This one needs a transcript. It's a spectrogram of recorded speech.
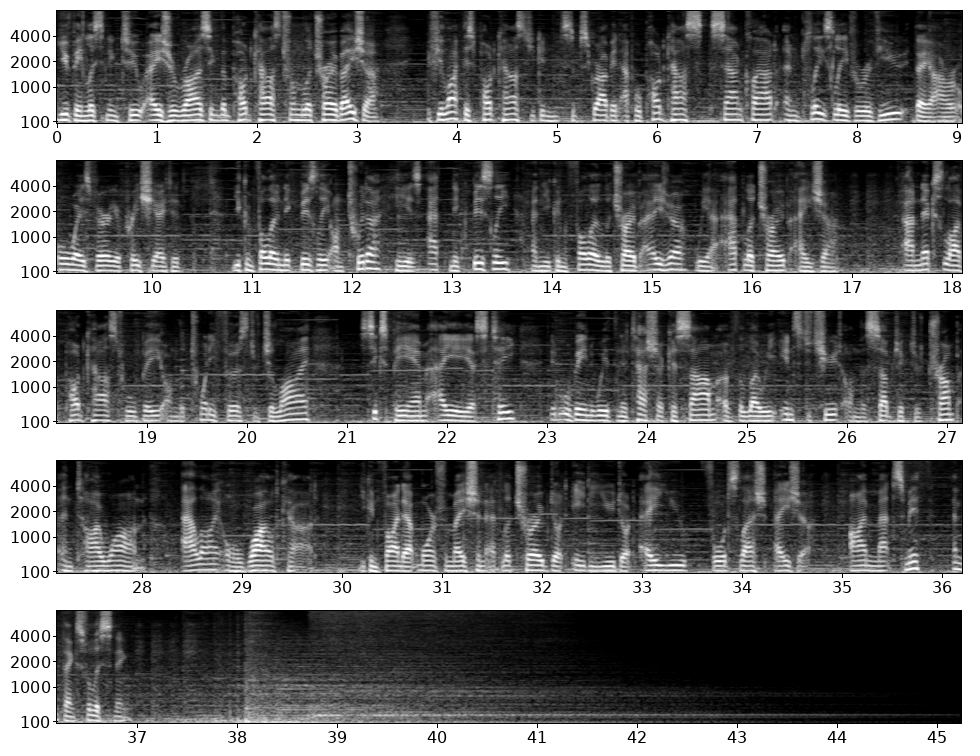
You've been listening to Asia Rising, the podcast from La Trobe Asia. If you like this podcast, you can subscribe in Apple Podcasts, SoundCloud, and please leave a review. They are always very appreciated. You can follow Nick Bisley on Twitter. He is at Nick Bisley, and you can follow La Trobe Asia. We are at Latrobe Asia. Our next live podcast will be on the 21st of July, 6 pm AEST. It will be with Natasha Kassam of the Lowy Institute on the subject of Trump and Taiwan, ally or wildcard. You can find out more information at latrobe.edu.au forward slash Asia. I'm Matt Smith, and thanks for listening.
